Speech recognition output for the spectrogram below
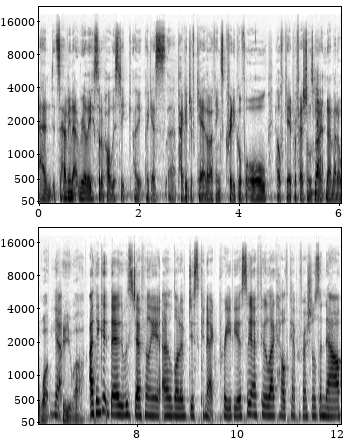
and it's having that really sort of holistic, I, I guess, uh, package of care that I think is critical for all healthcare professionals, Yeah. no, no matter what Yeah. who you are. I think it, there was definitely a lot of disconnect previously. I feel like healthcare professionals are now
